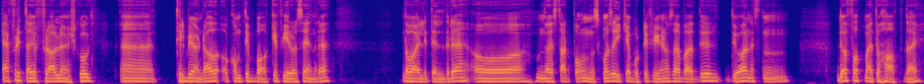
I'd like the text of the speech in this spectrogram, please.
jeg flytta jo fra Lørenskog til Bjørndal og kom tilbake fire år senere. Da var jeg litt eldre, og når jeg startet på ungdomsskolen, så gikk jeg bort til fyren og sa bare du, du har nesten du har fått meg til å hate deg.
